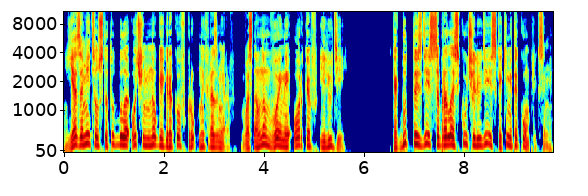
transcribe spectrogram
Я заметил, что тут было очень много игроков крупных размеров, в основном воины орков и людей. Как будто здесь собралась куча людей с какими-то комплексами.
